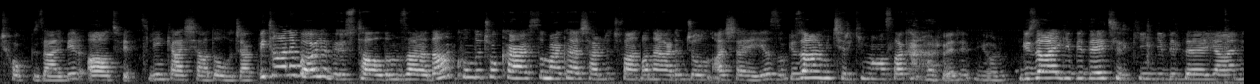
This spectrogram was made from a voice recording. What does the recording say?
çok güzel bir outfit. Link aşağıda olacak. Bir tane böyle bir üst aldım Zara'dan. Konuda çok kararsızım arkadaşlar. Lütfen bana yardımcı olun aşağıya yazın. Güzel mi çirkin mi asla karar veremiyorum. Güzel gibi de çirkin gibi de yani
